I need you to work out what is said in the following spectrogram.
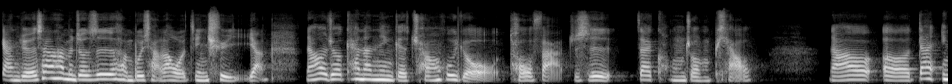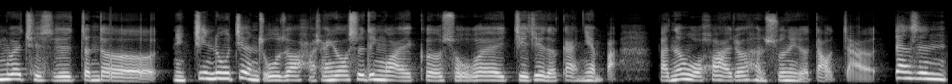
感觉上他们就是很不想让我进去一样。然后我就看到那个窗户有头发，就是在空中飘。然后呃，但因为其实真的你进入建筑物之后，好像又是另外一个所谓结界的概念吧。反正我后来就很顺利的到家了。但是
